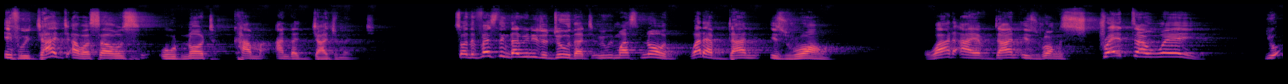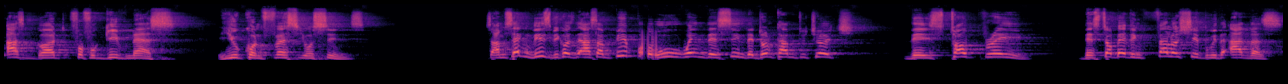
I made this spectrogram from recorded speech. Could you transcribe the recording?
If we judge ourselves, we would not come under judgment. So the first thing that we need to do that we must know what I've done is wrong. What I have done is wrong. Straight away, you ask God for forgiveness. You confess your sins. So I'm saying this because there are some people who, when they sin, they don't come to church. They stop praying. They stop having fellowship with others.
